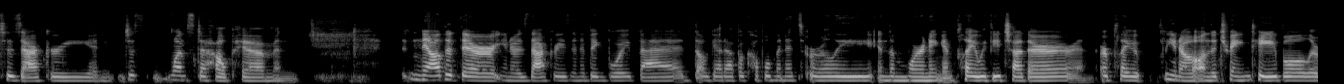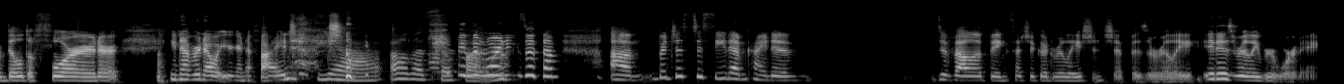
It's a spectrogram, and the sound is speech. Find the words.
to Zachary and just wants to help him and now that they're, you know, Zachary's in a big boy bed, they'll get up a couple minutes early in the morning and play with each other and or play, you know, on the train table or build a fort or you never know what you're gonna find. Yeah. oh, that's so fun. In the mornings with them. Um, but just to see them kind of developing such a good relationship is a really it is really rewarding.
